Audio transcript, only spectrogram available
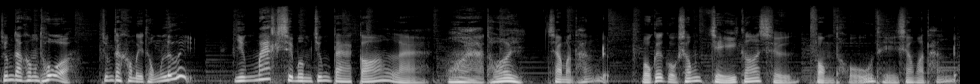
Chúng ta không thua chúng ta không bị thủng lưới. Nhưng maximum chúng ta có là hòa thôi sao mà thắng được? Một cái cuộc sống chỉ có sự phòng thủ thì sao mà thắng được?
